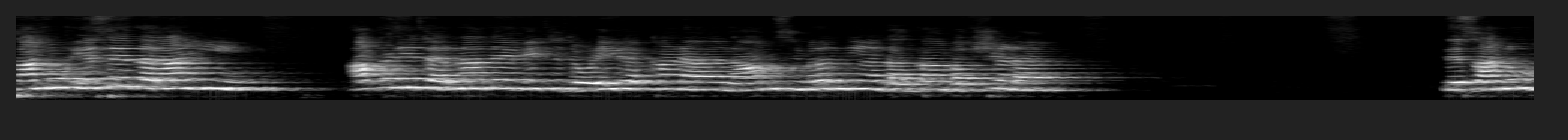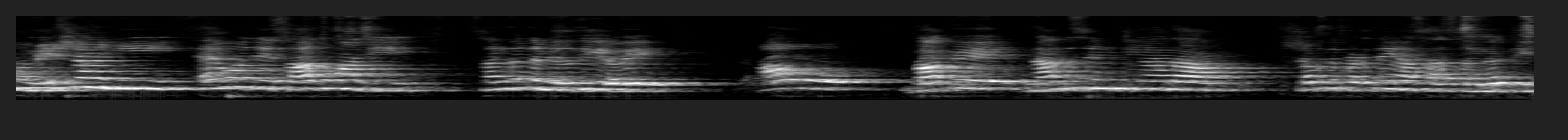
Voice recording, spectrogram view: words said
ਸਾਨੂੰ ਇਸੇ ਤਰ੍ਹਾਂ ਹੀ ਆਪਣੇ ਚਰਨਾਂ ਦੇ ਵਿੱਚ ਜੋੜੀ ਰੱਖਣ, ਨਾਮ ਸਿਮਰਨ ਦੀਆਂ ਦਾਤਾਂ ਬਖਸ਼ਣ। ਤੇ ਸਾਨੂੰ ਹਮੇਸ਼ਾ ਹੀ ਇਹੋ ਜਿਹੇ ਸਾਧੂਆਂ ਦੀ ਸੰਗਤ ਮਿਲਦੀ ਰਹੇ। ਆਓ ਬਾਬੇ ਨੰਦ ਸਿੰਘ ਜੀਆਂ ਦਾ ਸ਼ਬਦ ਪੜ੍ਹਦੇ ਹਾਂ ਸਾਧ ਸੰਗਤ ਜੀ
